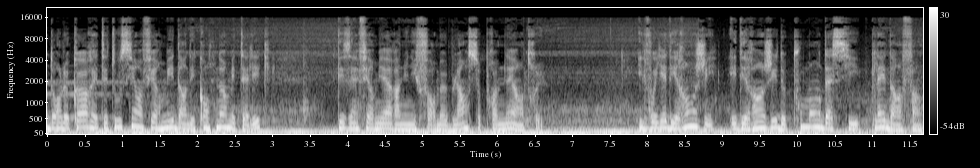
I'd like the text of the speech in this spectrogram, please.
dont le corps était aussi enfermé dans des conteneurs métalliques. Des infirmières en uniforme blanc se promenaient entre eux il voyait des rangées et des rangées de poumons d'acier pleins d'enfants,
